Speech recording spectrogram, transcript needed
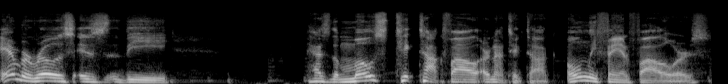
Amber Rose is the has the most TikTok follow or not TikTok, only fan followers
